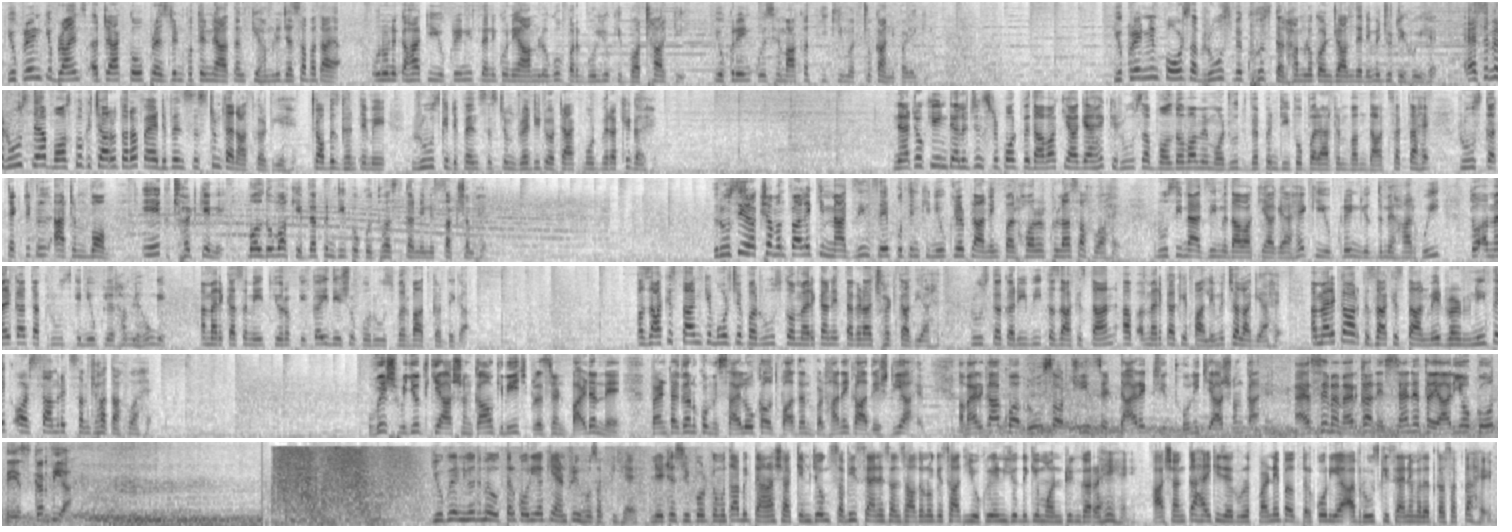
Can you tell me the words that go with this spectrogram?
यूक्रेन के ब्रायंस अटैक को प्रेसिडेंट पुतिन ने आतंकी हमले जैसा बताया। उन्होंने कहा कि यूक्रेनी सैनिकों ने आम लोगों पर गोलियों की बौछार की। यूक्रेन को इस हिमाकत की कीमत चुकानी पड़ेगी। यूक्रेनियन फोर्स अब रूस में घुसकर हमलों को अंजाम देने में जुटी हुई है। ऐसे में रूस ने अब मॉस्को के चारों तरफ़ एयर डिफेंस सिस्टम तैनात कर दिए हैं। 24 घंटे में रूस के defence system ready to attack mode में रखे गए हैं। नेटो की इंटेलिजेंस रिपोर्ट में दावा किया गया है कि रूस अब मोल्दोवा में मौजूद वेपन डिपो पर एटम बम दाग सकता है। रूस का टेक्टिकल एटम बॉम्ब एक झटके में मोल्दोवा के वेपन डिपो को ध्वस्त करने में सक्षम है। रूसी रक्षा मंत्रालय की मैगजीन से पुतिन की न्यूक्लियर प्लानिंग पर हॉरर खुलासा हुआ है। रूसी मैगजीन में दावा किया गया है कि यूक्रेन युद्ध में हार हुई तो अमेरिका तक रूस के न्यूक्लियर हमले होंगे। अमेरिका समेत यूरोप के कई देशों को रूस बर्बाद कर देगा। कजाकिस्तान के मोर्चे पर रूस को अमेरिका ने तगड़ा झटका दिया है। रूस का करीबी कजाकिस्तान अब अमेरिका के पाले में चला गया है। अमेरिका और कजाकिस्तान में रणनीतिक और सामरिक समझौता हुआ है। विश्व युद्ध की आशंकाओं के बीच प्रेसिडेंट बाइडेन ने पेंटागन को मिसाइलों का उत्पादन बढ़ाने का आदेश दिया है। अमेरिका को अब रूस और चीन से डायरेक्ट युद्ध होने की आशंका है। ऐसे में अमेरिका ने सैन्य तैयारियों को तेज कर दिया है। यूक्रेन युद्ध में उत्तर कोरिया की एंट्री हो सकती है। लेटेस्ट रिपोर्ट के मुताबिक तानाशाह किम जोंग सभी सैन्य संसाधनों के साथ यूक्रेन युद्ध की मॉनिटरिंग कर रहे हैं। आशंका है कि ज़रूरत पड़ने पर उत्तर कोरिया अब रूस की सैन्य मदद कर सकता है।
